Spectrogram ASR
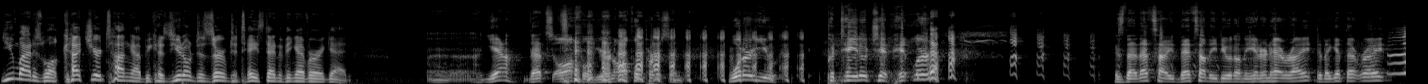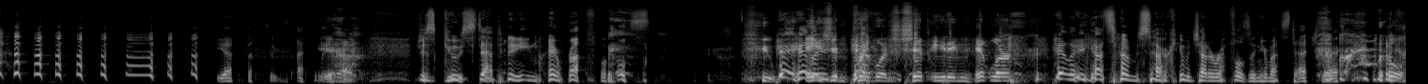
You might as well cut your tongue out because you don't deserve to taste anything ever again. Uh, yeah, that's awful. You're an awful person. What are you, potato chip Hitler? Is that that's how that's how they do it on the internet, right? Did I get that right? Yeah, that's exactly Yeah. right. Just goose stepping and eating my ruffles. You Hitler- Asian privileged chip eating Hitler. Hitler, you got some sour cream and cheddar ruffles in your mustache there. Little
